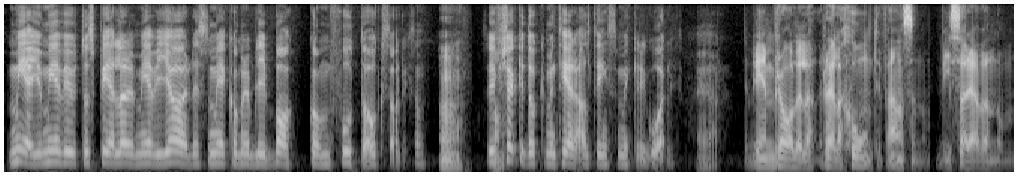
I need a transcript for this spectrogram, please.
mer, ju mer vi är ute och spelar, ju mer vi gör, desto mer kommer det bli bakom foto också. Liksom. mm. Så vi Ja. försöker dokumentera allting så mycket det går. Liksom. Ja. Det blir en bra rela- relation till fansen. Visar även de,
